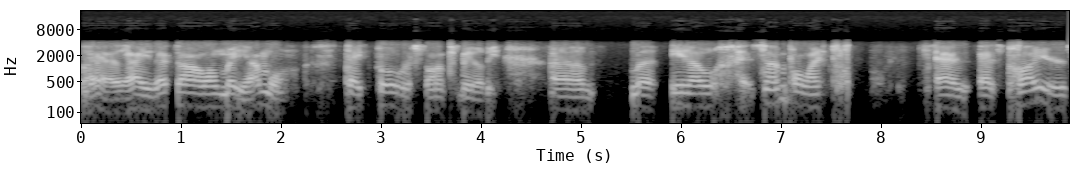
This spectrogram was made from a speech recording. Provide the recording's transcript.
hey, that's all on me. I'm gonna take full responsibility. Um, but you know, at some point, as as players,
